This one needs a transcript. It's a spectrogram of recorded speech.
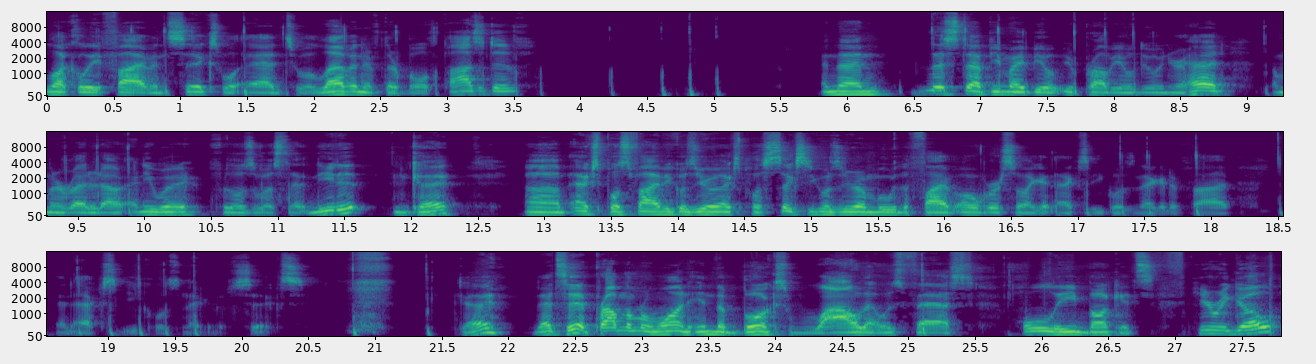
Luckily, 5 and 6 will add to 11 if they're both positive. And then this step you might be you probably will do in your head. I'm going to write it out anyway for those of us that need it. Okay. Um, x plus 5 equals 0, x plus 6 equals 0. Move the 5 over so I get x equals negative 5 and x equals negative 6. Okay. That's it. Problem number one in the books. Wow, that was fast. Holy buckets. Here we go.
